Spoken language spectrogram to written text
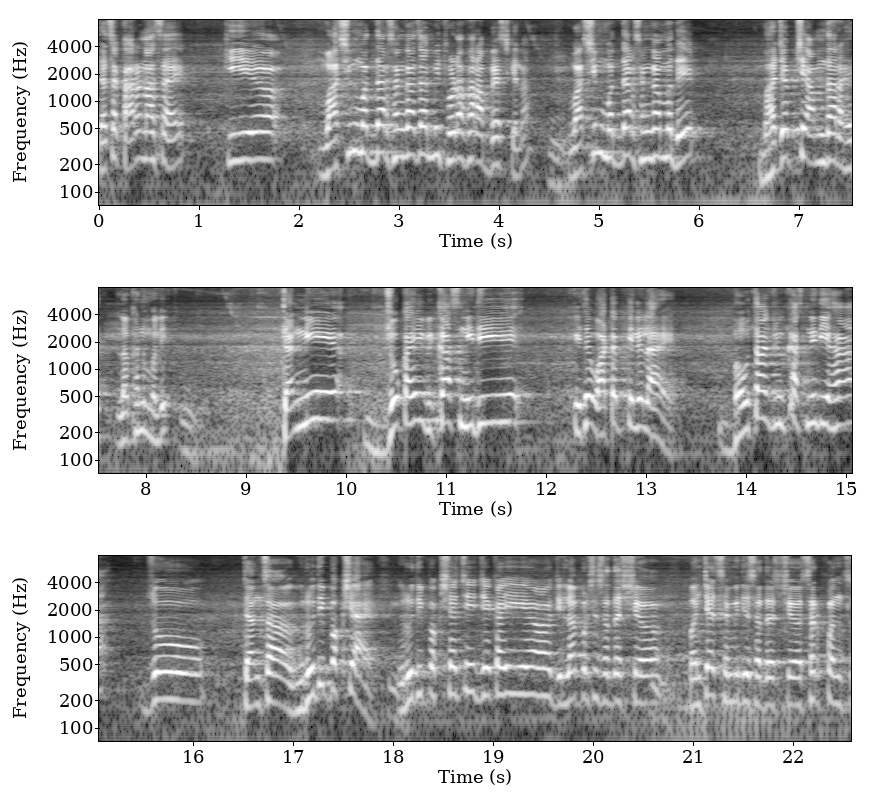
त्याचं कारण असं आहे की वाशिम मतदारसंघाचा मी थोडाफार अभ्यास केला. वाशिम मतदारसंघामध्ये भाजपचे आमदार आहेत लखन मलिक. त्यांनी जो काही विकास निधी इथे वाटप केलेला आहे बहुतांश विकास निधी हा जो त्यांचा विरोधी पक्ष आहे विरोधी पक्षाचे जे काही जिल्हा परिषद सदस्य पंचायत समिती सदस्य सरपंच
